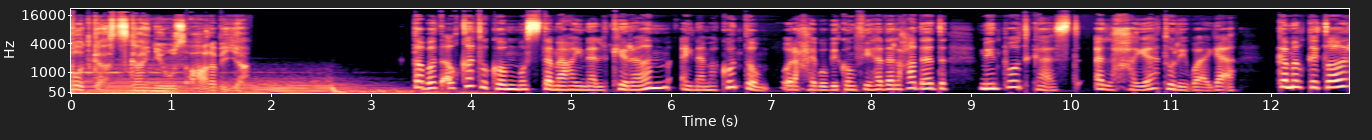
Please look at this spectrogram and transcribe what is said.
بودكاست سكاي نيوز عربية. طابت أوقاتكم مستمعينا الكرام أينما كنتم. أرحب بكم في هذا العدد من بودكاست الحياة رواية. كما القطار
